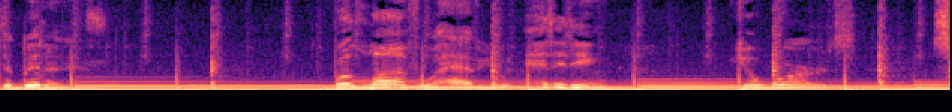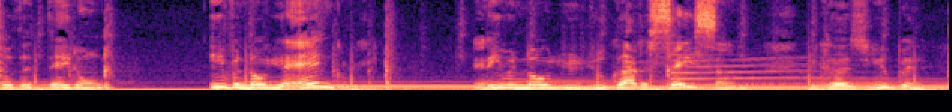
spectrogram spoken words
The bitterness. But love will have you editing your words so that they don't, even though you're angry, and even though you you gotta say something because you've been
